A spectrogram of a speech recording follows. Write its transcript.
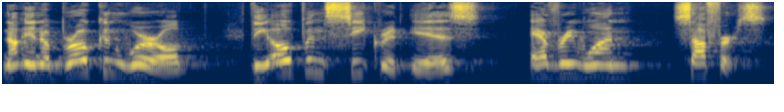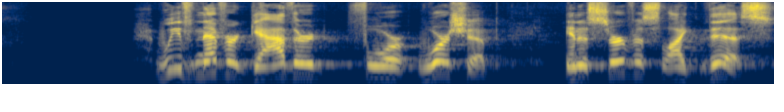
Now, in a broken world, the open secret is everyone suffers. We've never gathered for worship in a service like this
